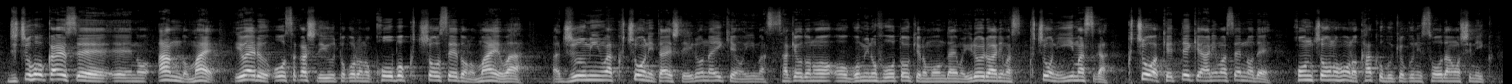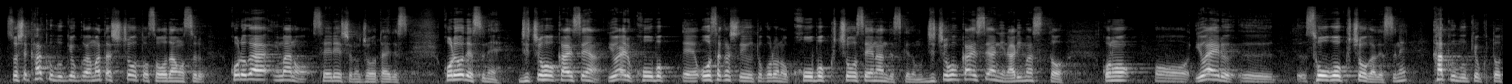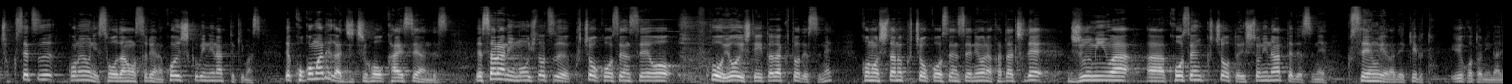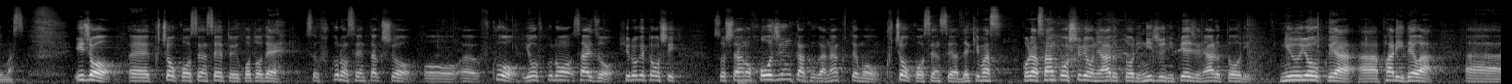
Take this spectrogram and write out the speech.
自治法改正の案の前、いわゆる大阪市でいうところの公募区長制度の前は、住民は区長に対していろんな意見を言います、先ほどのゴミの不法投棄の問題もいろいろあります、区長に言いますが、区長は決定権ありませんので、本庁の方の各部局に相談をしに行く、そして各部局はまた市長と相談をする、これが今の政令市の状態です。これをですね、自治法改正案、いわゆる公募、大阪市でいうところの公募区長制なんですけれども、自治法改正案になりますと、このいわゆる総合区長がですね、各部局と直接このように相談をするような、こういう仕組みになってきます。で、ここまでが自治法改正案です。で、さらにもう一つ、区長公選制を、服を用意していただくとですね、この下の区長公選制のような形で、住民は公選区長と一緒になってですね、区政運営ができるということになります。以上、えー区長公選制ということで、服の選択肢を、服を、洋服のサイズを広げてほしいと。そしてあの法人格がなくても区長公選制はできます。これは参考資料にあるとおり、22ページにあるとおり、ニューヨークやパリでは、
